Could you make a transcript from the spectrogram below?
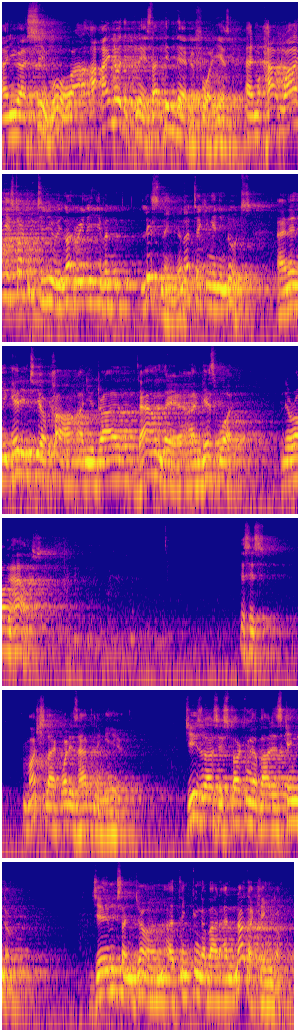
And you assume, oh, I, I know the place, I've been there before, yes. And how, while he's talking to you, he's not really even listening, you're not taking any notes. And then you get into your car and you drive down there, and guess what? in the wrong house. This is much like what is happening here. Jesus is talking about his kingdom. James and John are thinking about another kingdom.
